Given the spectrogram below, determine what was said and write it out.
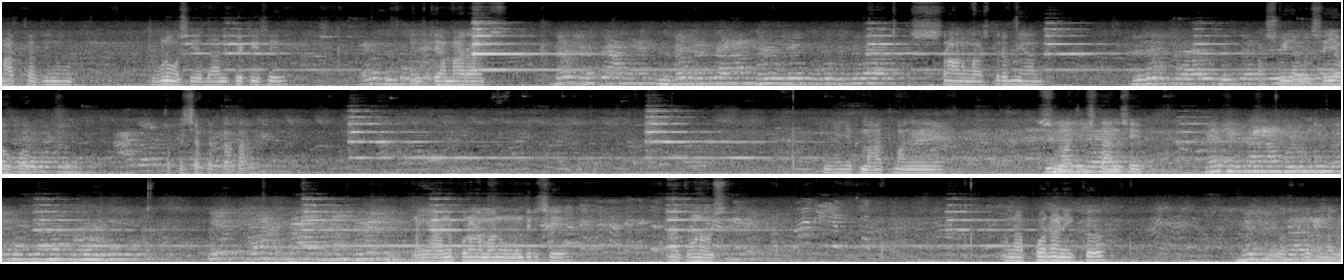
માતાજીનું હજાર છે દાનપેટી છે. તો મહારાજ શ્રાવણ માસ દરમિયાન આ સુયાની સૈયા ઉપર તપસ્યા કરતા હતા અહીંયા એક મહાત્માની સમાધિ સ્થાન છે અહીંયા અન્નપૂર્ણમાનું મંદિર છે આ ધૂણો છે અને પૌરાણિક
